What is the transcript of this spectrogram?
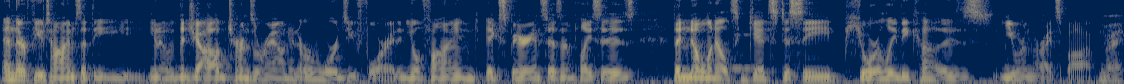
and there are a few times that the you know the job turns around and it rewards you for it and you'll find experiences and places that no one else gets to see purely because you were in the right spot Right.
